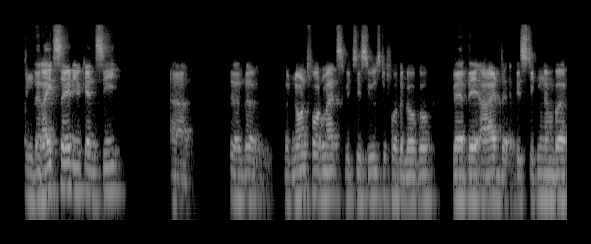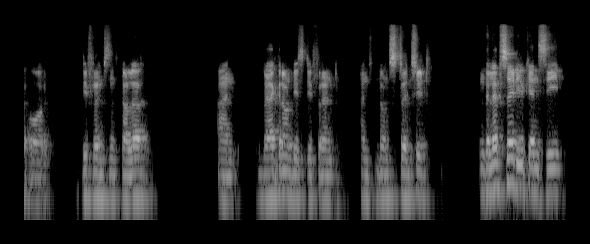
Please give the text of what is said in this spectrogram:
In the right side, you can see uh, the, the, the non-formats which is used for the logo, where they add distinct number or difference in color and background is different and don't stretch it. In the left side, you can see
